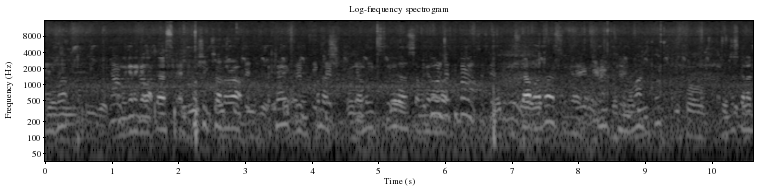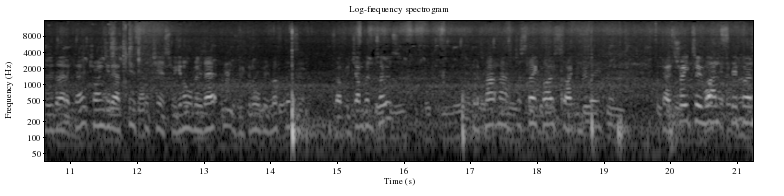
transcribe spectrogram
hands up, and we're going to go like this and push each other up, okay, and then finish. Our legs together, so we're going to start like this, we go three, two, one, we're just going to do that, okay, try and get our chest to chest, we can all do that, we can all be lifters. So if we jump in twos, get a partner, just stay close so I can see. Go three, two, one, step in.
